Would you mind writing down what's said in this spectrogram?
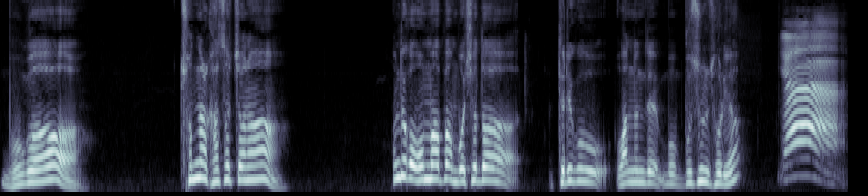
뭐가? 첫날 갔었잖아. 내가 엄마 아빠 모셔다 데리고 왔는데 뭐 무슨 소리야? 야,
